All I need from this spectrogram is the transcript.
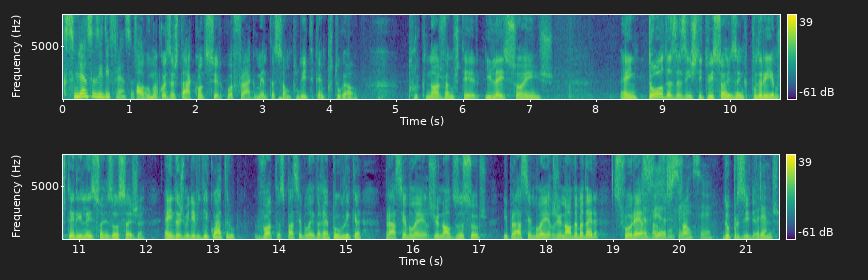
Que semelhanças e diferenças? Alguma coisa está a acontecer com a fragmentação política em Portugal, porque nós vamos ter eleições em todas as instituições em que poderíamos ter eleições, ou seja, em 2024 vota-se para a Assembleia da República, para a Assembleia Regional dos Açores e para a Assembleia Regional da Madeira, se for essa a, ver, a solução sim, sim. do Presidente. Veremos.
